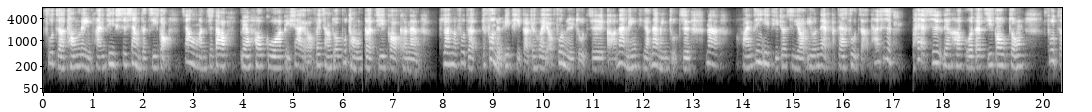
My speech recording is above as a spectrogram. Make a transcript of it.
负责统领环境事项的机构。像我们知道，联合国底下有非常多不同的机构，可能专门负责妇女议题的就会有妇女组织，呃，难民议题的难民组织。那环境议题就是由 UNEP 在负责，它是它也是联合国的机构中。负责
